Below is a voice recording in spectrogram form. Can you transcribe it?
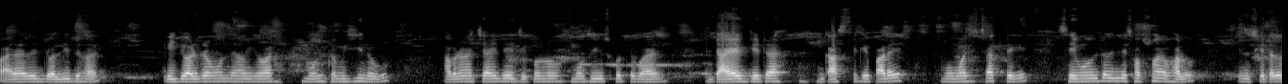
পায়রাদের জল দিতে হয়। এই জলটার মধ্যে আমি আমার মধুটা মিশিয়ে নেব। আপনারা চাইলে যে কোনো মধু ইউজ করতে পারেন। ডাইরেক্ট যেটা গাছ থেকে পারে মৌমাছির চাক থেকে, সেই মধুটা দিলে সবসময় ভালো। কিন্তু সেটা তো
